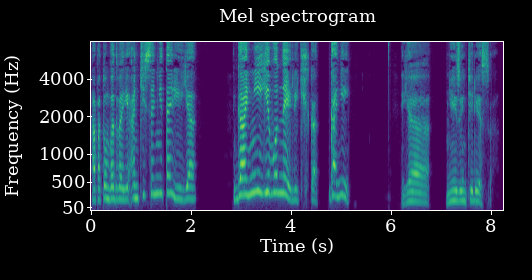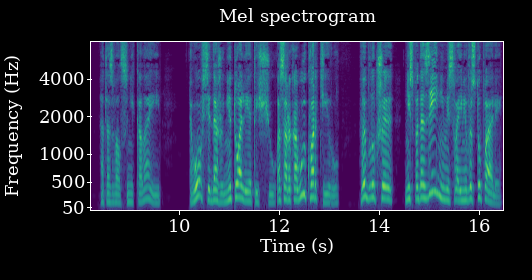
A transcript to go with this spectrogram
А потом во дворе антисанитария. Гони его, Нелечка, гони! — Я не из интереса, — отозвался Николай, — вовсе даже не туалет ищу, а сороковую квартиру. Вы бы лучше не с подозрениями своими выступали,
